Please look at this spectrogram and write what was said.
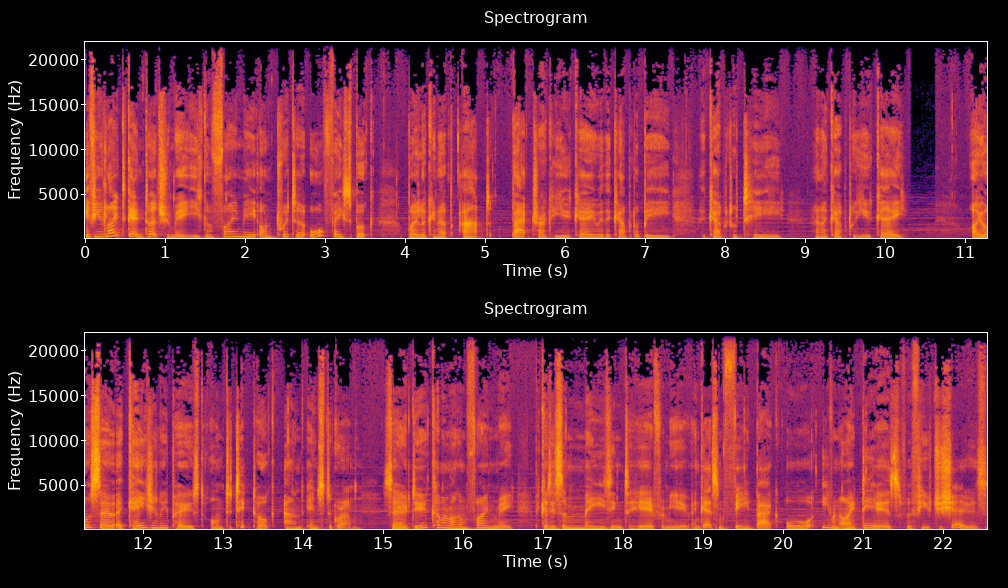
If you'd like to get in touch with me, you can find me on Twitter or Facebook by looking up at Backtracker UK with a capital B, a capital T, and a capital UK. I also occasionally post onto TikTok and Instagram. So do come along and find me because it's amazing to hear from you and get some feedback or even ideas for future shows.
